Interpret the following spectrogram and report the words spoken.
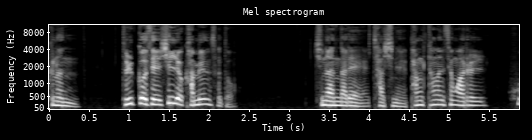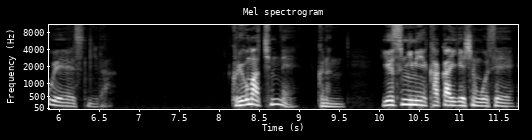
그는 들것에 실려 가면서도 지난날에 자신의 방탕한 생활을 후회했습니다. 그리고 마침내 그는 예수님이 가까이 계시는 곳에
